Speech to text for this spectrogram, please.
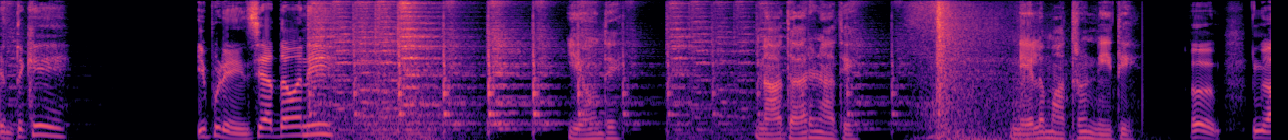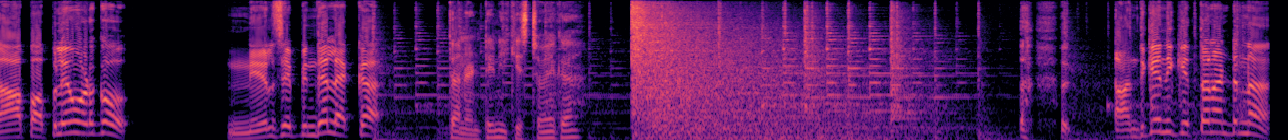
ఇంతకీ ఇప్పుడు ఏం చేద్దామని? ఏముంది? నా దారి నాది. నేల మాత్రం నీది. ఆ పప్పులేం ఉడకో. నీళ్ళు చెప్పిందే లెక్క. తనంటే నీకు ఇష్టమేగా అందుకే నీకు ఇస్తానంటున్నా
